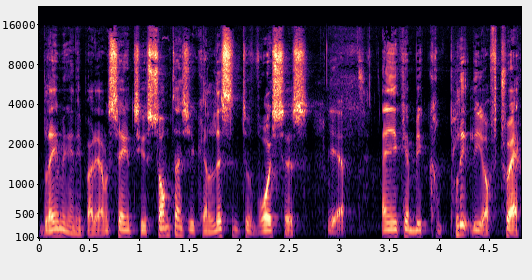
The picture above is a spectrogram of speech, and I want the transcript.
blaming anybody. I'm saying to you, sometimes you can listen to voices Yeah, and you can be completely off track.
